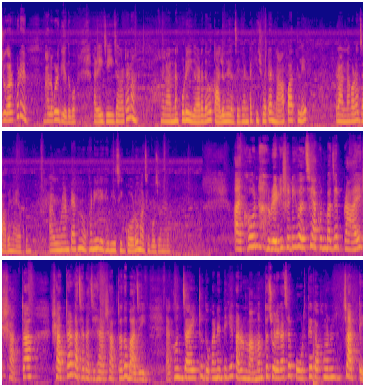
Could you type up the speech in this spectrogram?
জোগাড় করে ভালো করে দিয়ে দেবো। আর এই যে এই জায়গাটা না, রান্না করে এই জায়গাটা দেখো কালো হয়ে গেছে, এখানটা কিছু একটা না পাতলে রান্না করা যাবে না এরকম। আর উনানটা এখন ওখানেই রেখে দিয়েছি, গরম আছে প্রচণ্ড। এখন রেডি সেডি হয়েছি, এখন বাজে প্রায় সাতটা, সাতটার কাছাকাছি হ্যাঁ সাতটা তো বাজেই। এখন যাই একটু দোকানের দিকে, কারণ মাম্মাম তো চলে গেছে পড়তে তখন চারটে।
